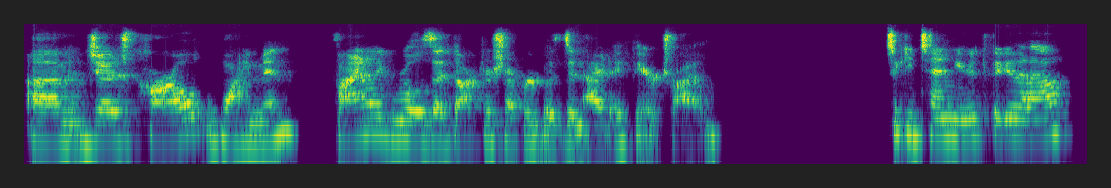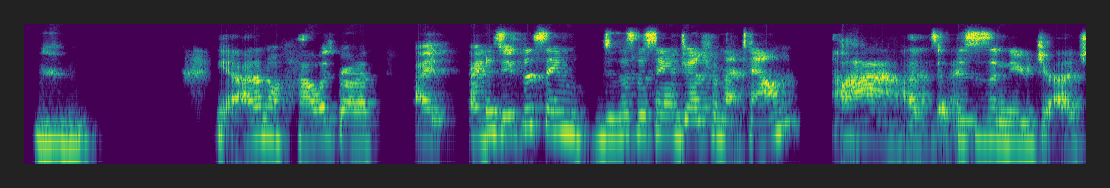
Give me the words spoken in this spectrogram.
Um, Judge Carl Weinman finally rules that Dr. Sheppard was denied a fair trial. Took you 10 years to figure that out. Yeah, I don't know how it was brought up. I, I Is did this the same? Is this the same judge from that town? Ah, this is a new judge.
